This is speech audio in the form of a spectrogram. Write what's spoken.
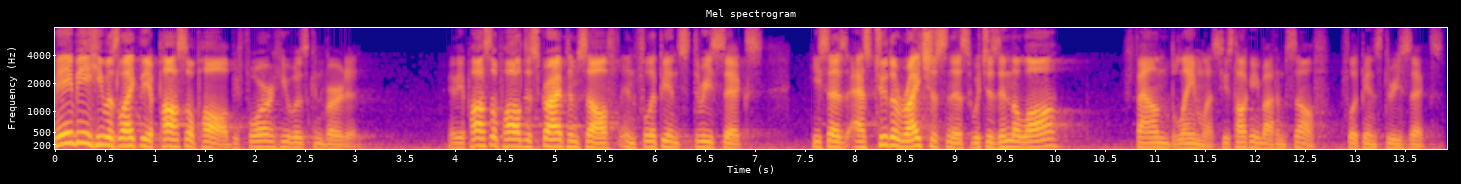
Maybe he was like the Apostle Paul before he was converted. The Apostle Paul described himself in Philippians 3 6. He says, As to the righteousness which is in the law, found blameless. He's talking about himself, Philippians 3 6.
